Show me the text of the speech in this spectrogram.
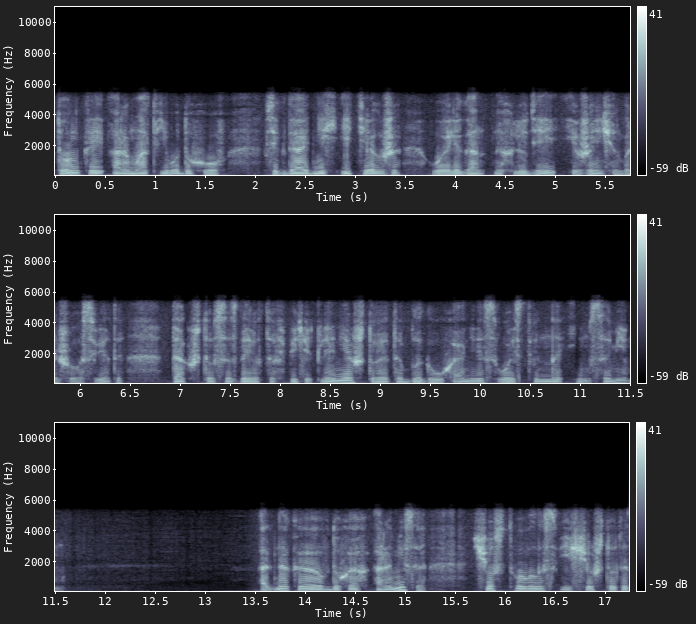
тонкий аромат его духов, всегда одних и тех же у элегантных людей и женщин большого света, так что создается впечатление, что это благоухание свойственно им самим. Однако в духах Арамиса чувствовалось еще что-то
